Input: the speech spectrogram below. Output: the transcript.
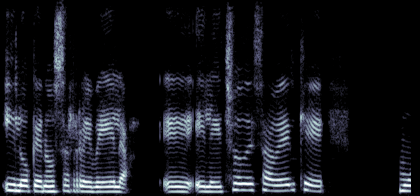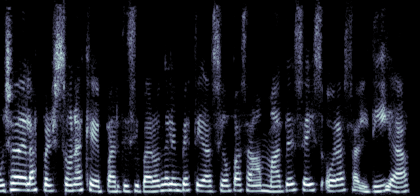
y lo que nos revela. Eh, el hecho de saber que muchas de las personas que participaron de la investigación pasaban más de seis horas al día,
